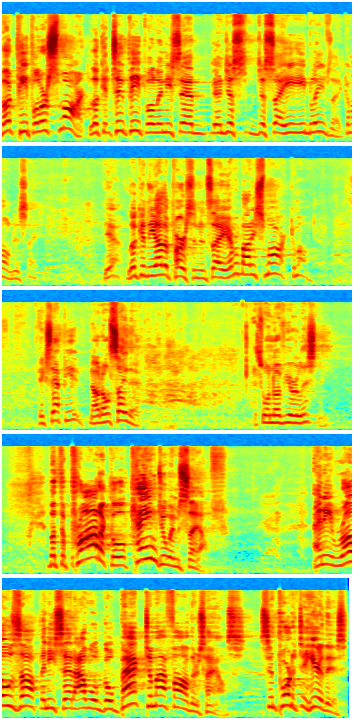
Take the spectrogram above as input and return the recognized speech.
But people are smart. Look at two people and he said, and just, just say he, he believes that. Come on, just say it. Yeah. Look at the other person and say, everybody's smart. Come on. Except you. No, don't say that. I just want to know if you were listening. But the prodigal came to himself and he rose up and he said, I will go back to my father's house. It's important to hear this.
